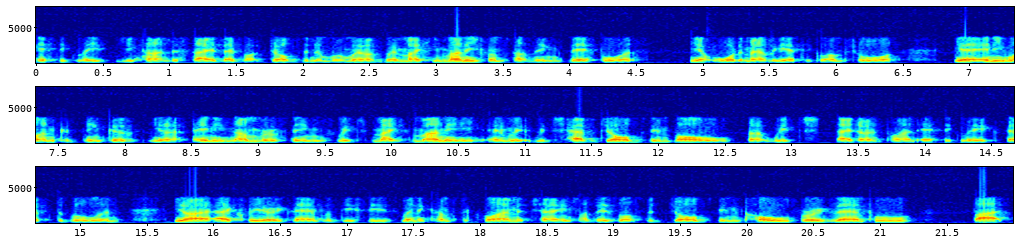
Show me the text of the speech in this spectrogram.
ethically, you can't just say they've got jobs in them when we're, we're making money from something. Therefore, it's you know automatically ethical. I'm sure. Yeah, anyone could think of you know any number of things which make money and which have jobs involved, but which they don't find ethically acceptable. And you know, a clear example of this is when it comes to climate change. Like there's lots of jobs in coal, for example, but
